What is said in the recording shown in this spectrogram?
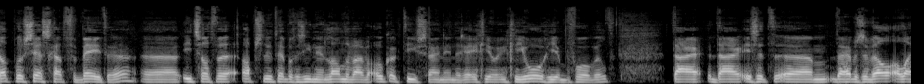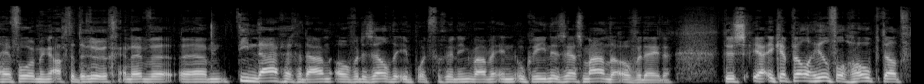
dat proces gaat verbeteren. Uh, iets wat we absoluut hebben gezien in landen waar we ook actief zijn in de regio, in Georgië bijvoorbeeld. Daar, daar, is het, um, daar hebben ze wel alle hervormingen achter de rug. En daar hebben we um, tien dagen gedaan over dezelfde importvergunning, waar we in Oekraïne zes maanden over deden. Dus ja, ik heb wel heel veel hoop dat,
